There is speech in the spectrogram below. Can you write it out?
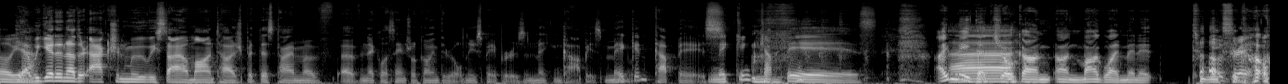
Oh Yeah, yeah, we get another action movie style montage, but this time of of Nicholas Angel going through old newspapers and making copies, making copies. making copies. I made that Uh, joke on on Mogwai Minute two weeks great. ago.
